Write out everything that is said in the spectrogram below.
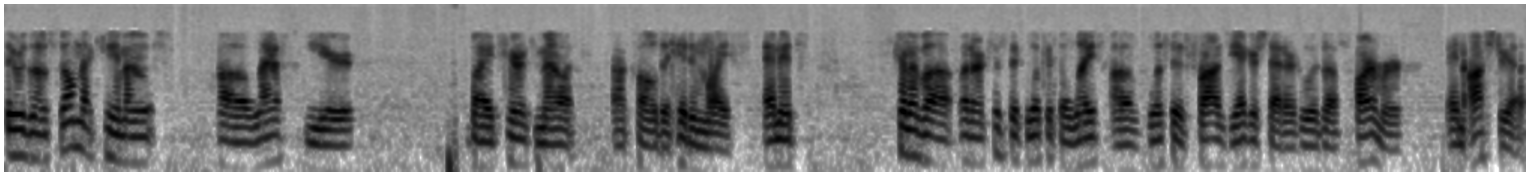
there was a film that came out uh, last year by Terrence Malick uh, called A Hidden Life, and it's kind of a, an artistic look at the life of Blessed Franz Jägerstätter, who was a farmer in Austria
